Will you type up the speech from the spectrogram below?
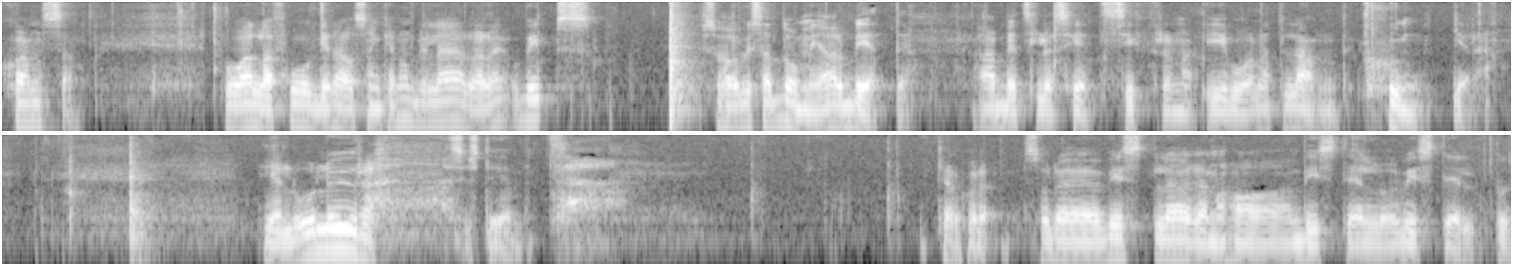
chansa på alla frågor där och sen kan de bli lärare och vips så har vi satt dem i arbete. Arbetslöshetssiffrorna i vårt land sjunker. Det gäller att lura systemet. Kanske det. Så det är visst lärarna har en viss del och en viss del på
